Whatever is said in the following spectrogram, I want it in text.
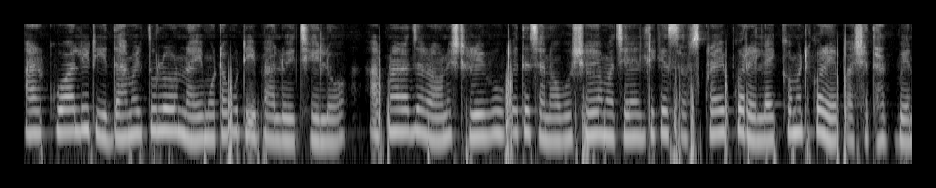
আর কোয়ালিটি দামের তুলনায় মোটামুটি ভালোই ছিল। আপনারা যারা অনেস্ট রিভিউ পেতে চান, অবশ্যই আমার চ্যানেলটিকে সাবস্ক্রাইব করে লাইক কমেন্ট করে পাশে থাকবেন।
